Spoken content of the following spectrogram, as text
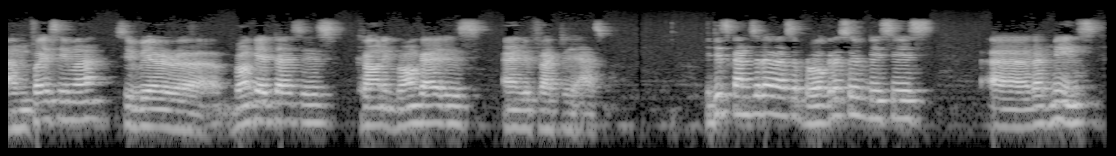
emphysema, severe uh, bronchiectasis, chronic bronchitis, and refractory asthma. It is considered as a progressive disease. Uh, that means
